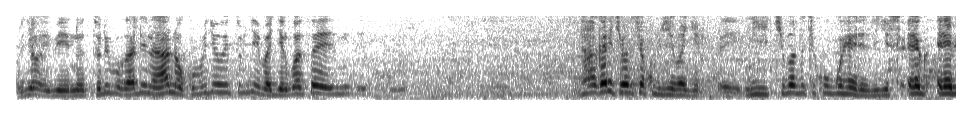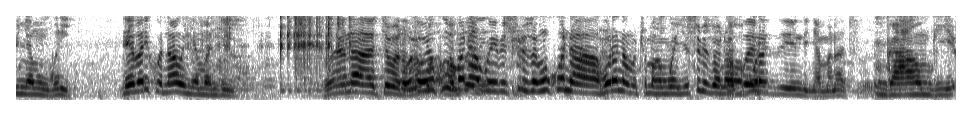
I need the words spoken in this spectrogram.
Buryo ibintu turi buganire hano ku buryo uhita ubyibagirwa se? Ntabwo ari ikibazo cyo kubyibagirwa. Ni ikibazo cyo kuguhereza igisubizo reba inyama nguriye reba ariko nawe inyama ndiye uri kumva naguha ibisubizo nk'uko nahura na mucuma nkamuha igisubizo nahura n'izindi nyama nta kibazo ngaho mbwira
